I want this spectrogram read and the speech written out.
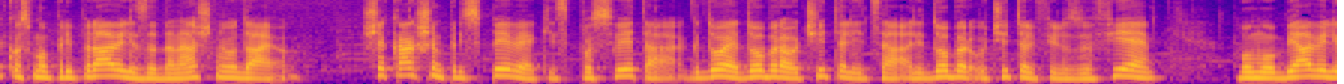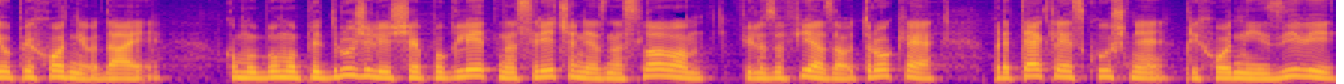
Toliko smo pripravili za današnjo oddajo. Še kakšen prispevek iz posveta, kdo je dobra učiteljica ali dober učitelj filozofije, bomo objavili v prihodnji oddaji, ko mu bomo pridružili še pogled na srečanje z naslovom Filozofija za otroke, pretekle izkušnje, prihodni izzivi,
